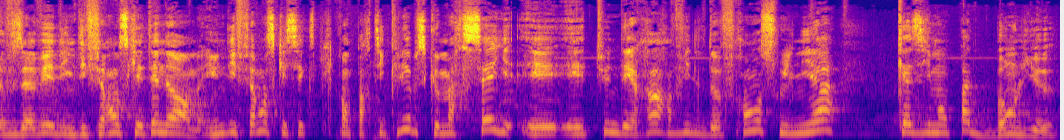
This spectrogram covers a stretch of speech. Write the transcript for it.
vous avez une différence qui est énorme. une différence qui s'explique en particulier parce que Marseille est, est, une des rares villes de France où il n'y a quasiment pas de banlieue.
